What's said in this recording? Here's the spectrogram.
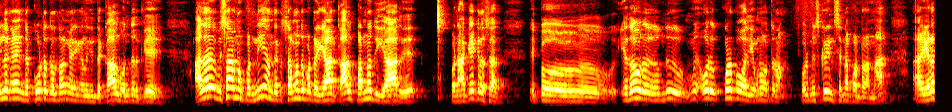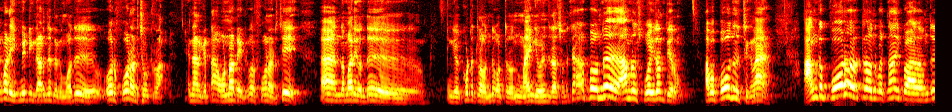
இல்லைங்க. இந்த கூட்டத்தில் தாங்க எங்களுக்கு இந்த கால் வந்திருக்கு. அதை விசாரணை பண்ணி அந்த சம்மந்தப்பட்ட யார் கால் பண்ணது யார்? இப்போ நான் கேட்குறேன் சார். இப்போது ஏதோ ஒரு வந்து ஒரு குழப்பவாதி எவனோ ஒருத்தரான் ஒரு மிஸ்கிரீன்ஸ் என்ன பண்ணுறான்னா எடப்பாடி மீட்டிங் நடந்துட்டு இருக்கும்போது ஒரு ஃபோன் அடிச்சு விட்றான் என்னன்னு கேட்டால் ஒன் நாட் எயிட்டுக்கு ஒரு ஃபோன் அடித்து இந்த மாதிரி வந்து இங்கே கூட்டத்தில் வந்து ஒருத்தர் வந்து மயங்கி விழுந்துடா சொன்னிச்சு அப்போ வந்து ஆம்புலன்ஸ் போய் தான் தீரும். அப்போ போகுதுன்னு வச்சுங்களேன் அங்கே போகிற இடத்துல வந்து பார்த்தீங்கன்னா இப்போ அதை வந்து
